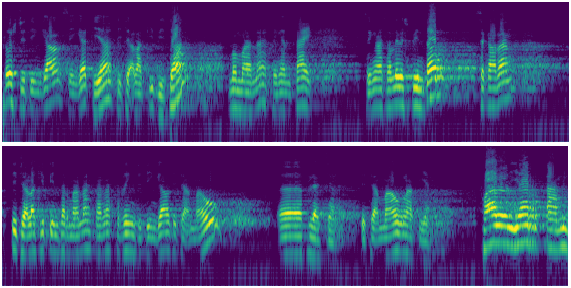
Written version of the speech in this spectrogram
terus ditinggal sehingga dia tidak lagi bisa memanah dengan baik. Sehingga asalnya wis pintar, sekarang tidak lagi pintar manah karena sering ditinggal, tidak mau e, belajar, tidak mau latihan. Fal yartami,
